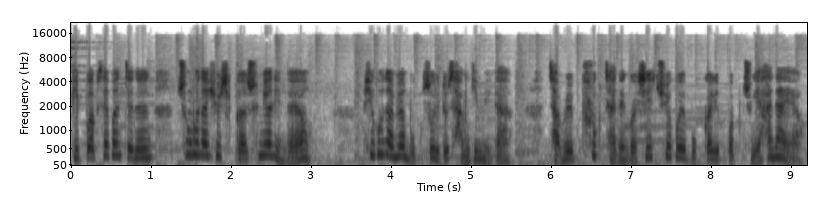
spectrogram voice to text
비법 세 번째는 충분한 휴식과 수면인데요. 피곤하면 목소리도 잠깁니다. 잠을 푹 자는 것이 최고의 목 관리법 중에 하나예요.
